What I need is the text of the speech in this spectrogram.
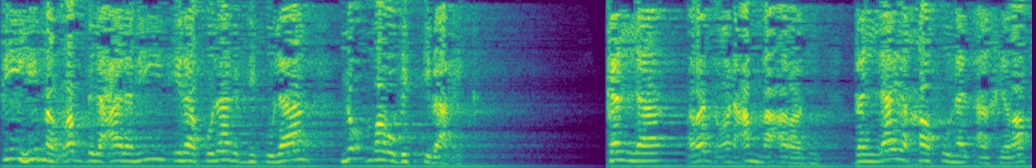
فيه من رب العالمين إلى فلان ابن فلان نؤمر باتباعك. كلا ردع عما أرادوا بل لا يخافون الآخرة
